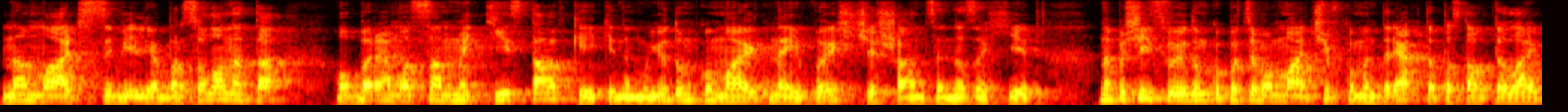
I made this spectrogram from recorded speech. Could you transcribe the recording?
на матч Севілія Барселона та оберемо саме ті ставки, які, на мою думку, мають найвищі шанси на захід. Напишіть свою думку по цьому матчі в коментарях та поставте лайк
